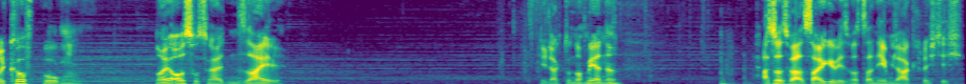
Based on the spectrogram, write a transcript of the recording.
Rückwurfbogen. Neue Ausrüstung halt, ein Seil. Hier lag doch noch mehr, ne? Achso, das war das Seil gewesen, was daneben lag, richtig.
